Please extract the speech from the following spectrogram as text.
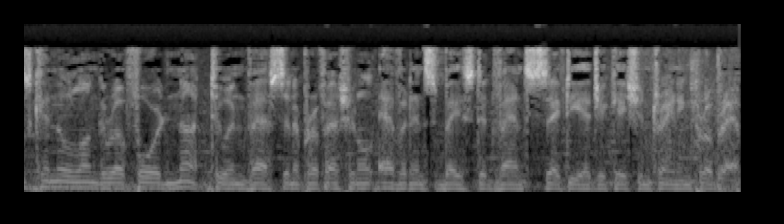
Schools can no longer afford not to invest in a professional, evidence-based advanced safety education training program.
